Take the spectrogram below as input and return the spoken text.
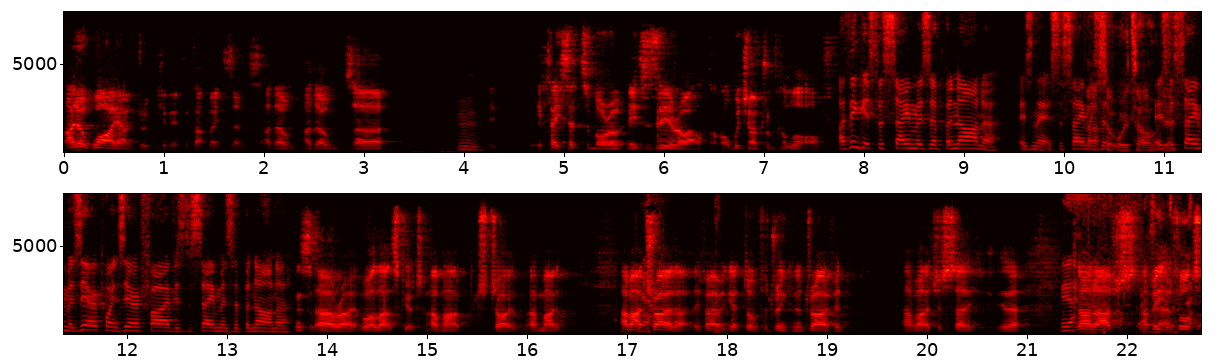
I know why I'm drinking it, if that makes sense. I don't. I don't. Uh, Mm. If they said tomorrow it's zero alcohol, which I've drunk a lot of, I think it's the same as a banana, isn't it? It's the same that's as a, what we're told. It's yeah. the same as zero point zero five is the same as a banana. It's, oh right, well that's good. I might try. I might. I might yeah. try that if I ever get done for drinking and driving. I might just say, you know, yeah. no, no, I've, just, I've eaten 40,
